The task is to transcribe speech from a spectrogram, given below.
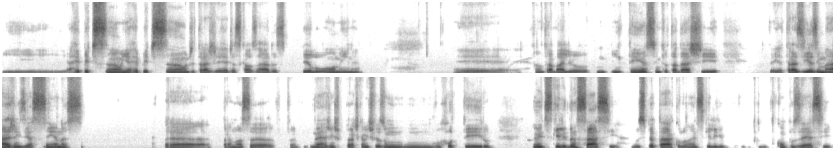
e a repetição e a repetição de tragédias causadas pelo homem, né? É, foi um trabalho intenso em que o Tadashi é, trazia as imagens e as cenas para para nossa, né? A gente praticamente fez um, um roteiro antes que ele dançasse o espetáculo, antes que ele compusesse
